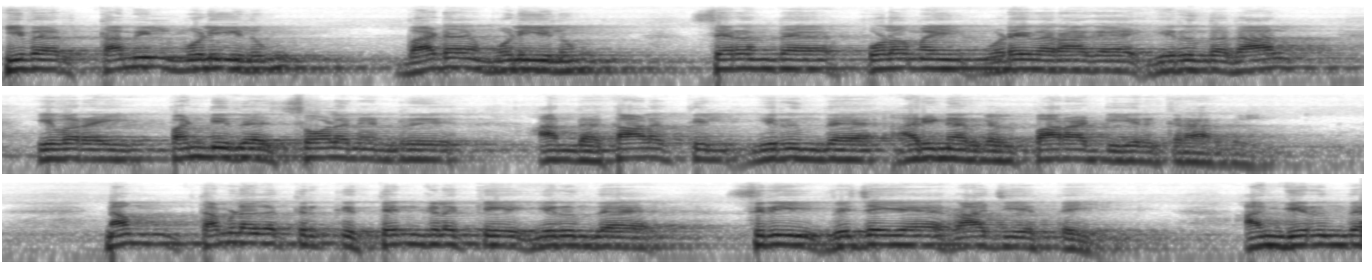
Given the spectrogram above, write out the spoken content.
இவர் தமிழ் மொழியிலும் வட மொழியிலும் சிறந்த புலமை உடையவராக இருந்ததால் இவரை பண்டித சோழன் என்று அந்த காலத்தில் இருந்த அறிஞர்கள் பாராட்டியிருக்கிறார்கள். நம் தமிழகத்திற்கு தென்கிழக்கே இருந்த ஸ்ரீ விஜய ராஜ்யத்தை அங்கிருந்த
